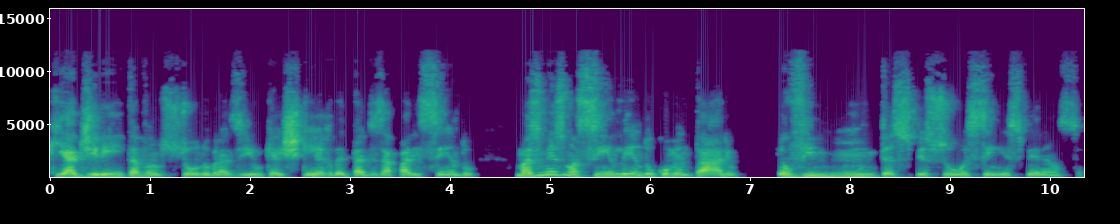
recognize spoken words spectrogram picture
que a direita avançou no Brasil, que a esquerda está desaparecendo, mas mesmo assim, lendo o comentário, eu vi muitas pessoas sem esperança,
